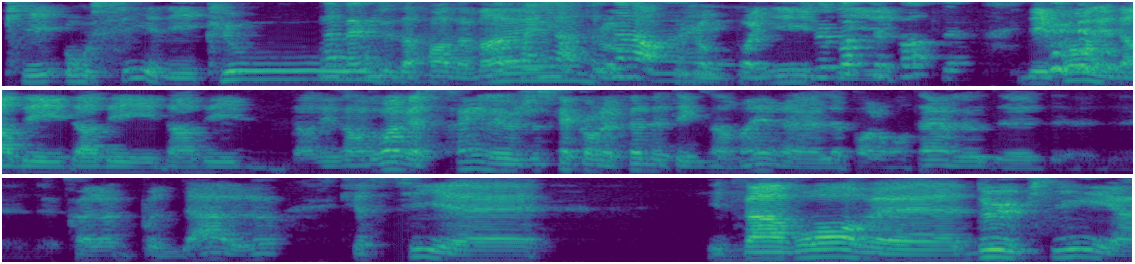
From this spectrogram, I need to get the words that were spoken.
Puis aussi, il y a des clous, ben des affaires de même. Non, non, je, vais je veux pas que tu le portes, là. Des fois, on est dans des, dans des, dans des, dans des endroits restreints, là, jusqu'à qu'on a fait notre examen, euh, là, pas longtemps, là, de, de, de, colonne poudre dalle, là. Christy, euh, il devait avoir euh, deux pieds euh,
